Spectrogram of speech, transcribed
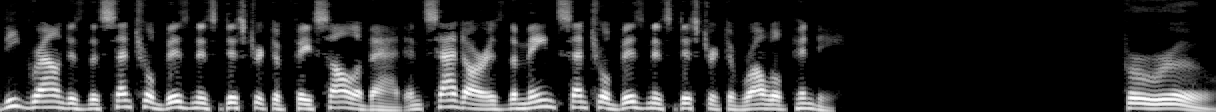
D ground is the central business district of Faisalabad and Sadar is the main central business district of Rawalpindi. Peru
